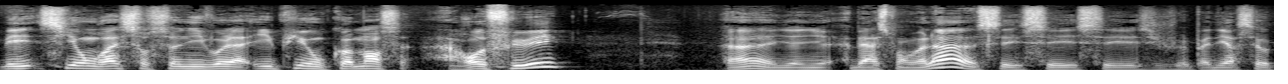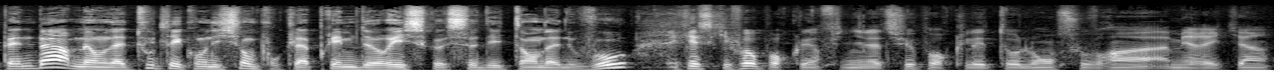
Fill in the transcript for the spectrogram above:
Mais si on reste sur ce niveau-là, et puis on commence à refluer, Hein, ben, à ce moment-là, je ne veux pas dire c'est open bar, mais on a toutes les conditions pour que la prime de risque se détende à nouveau. Et qu'est-ce qu'il faut pour qu'on finisse là-dessus, pour que les taux longs souverains américains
